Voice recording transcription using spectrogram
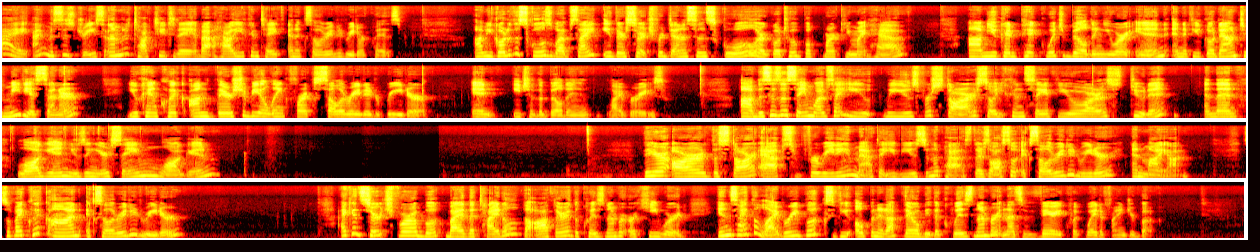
Hi, I'm Mrs. Drees, and I'm going to talk to you today about how you can take an accelerated reader quiz. Um, you go to the school's website, either search for Denison School or go to a bookmark you might have. Um, you can pick which building you are in, and if you go down to Media Center, you can click on there should be a link for accelerated reader in each of the building libraries. Um, this is the same website you we use for STAR. So you can say if you are a student and then log in using your same login. There are the STAR apps for reading and math that you've used in the past. There's also Accelerated Reader and Myon. So if I click on Accelerated Reader, I can search for a book by the title, the author, the quiz number, or keyword. Inside the library books, if you open it up, there will be the quiz number, and that's a very quick way to find your book.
